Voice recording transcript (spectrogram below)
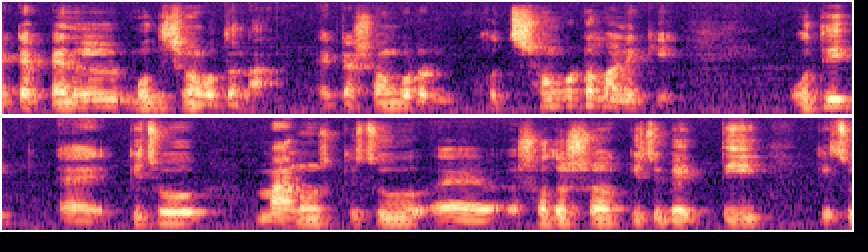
একটা প্যানেলের মধ্যে সীমাবদ্ধ না। একটা সংগঠন হচ্ছে সংগঠন মানে কি? অধিক কিছু মানুষ কিছু সদস্য কিছু ব্যক্তি কিছু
